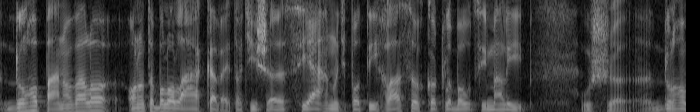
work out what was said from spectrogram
dlho panovalo, ono to bolo lákavé, totiž e, siahnuť po tých hlasoch. Kotlebovci mali už e, dlho,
